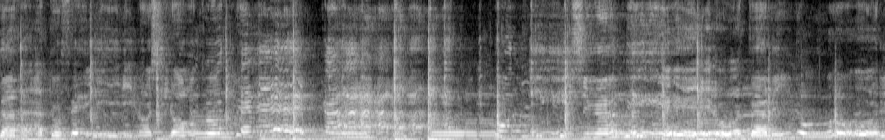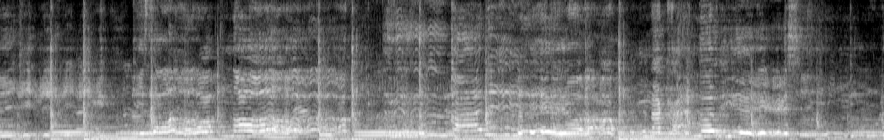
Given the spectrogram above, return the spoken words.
ざとせいの白むくってか。本にしがみ渡り通り基礎の生まれよ。中乗りへ死んだ。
